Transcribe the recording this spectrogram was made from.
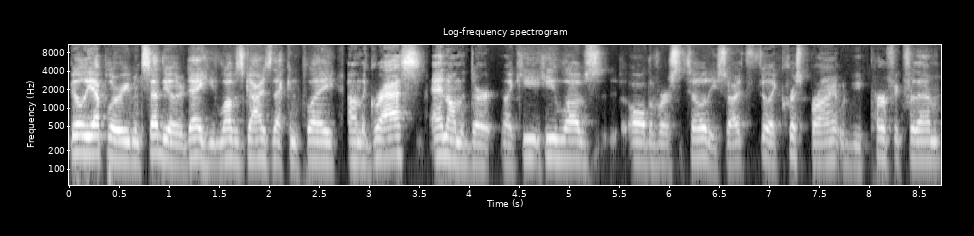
Billy Eppler even said the other day he loves guys that can play on the grass and on the dirt. Like he he loves all the versatility. So I feel like Kris Bryant would be perfect for them.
